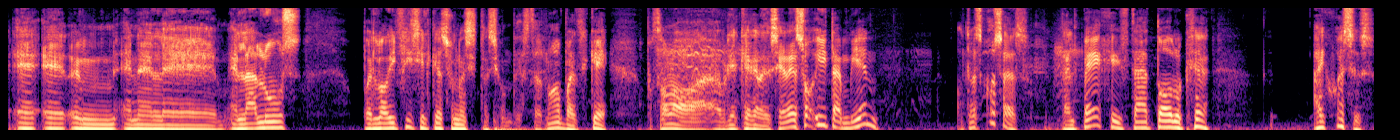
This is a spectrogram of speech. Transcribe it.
eh, eh, en, en el, eh, en la luz pues lo difícil que es una situación de estas, ¿no? Así que pues solo habría que agradecer eso y también otras cosas. Está el peje y está todo lo que sea. Hay jueces.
